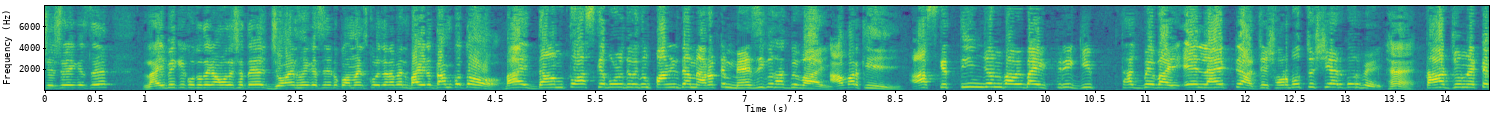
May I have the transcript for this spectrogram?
শেষ হয়ে গেছে। লাইভে কে কোথা থেকে আমাদের সাথে জয়েন হয়ে গেছেন একটু কমেন্টস করে জানাবেন। ভাই এর দাম কত? ভাই দাম তো আজকে বলে দেবো একদম পানির দাম। আর একটা ম্যাজিকও থাকবে ভাই। আবার কি? আজকে তিনজন পাবে ভাই ফ্রি গিফট থাকবে ভাই। এই লাইভটা যে সর্বোচ্চ শেয়ার করবে হ্যাঁ। তার জন্য একটা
